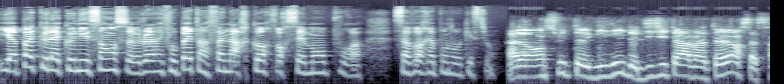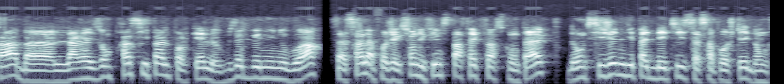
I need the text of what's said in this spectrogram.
n'y a, pas que la connaissance. Euh, genre, il faut pas être un fan hardcore forcément pour euh, savoir répondre aux questions. Alors ensuite, euh, Guigui, de 18h à 20h, ça sera bah, la raison principale pour laquelle vous êtes venu nous voir. Ça sera la projection du film Star Trek First Contact. Donc, si je ne dis pas de bêtises, ça sera projeté donc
